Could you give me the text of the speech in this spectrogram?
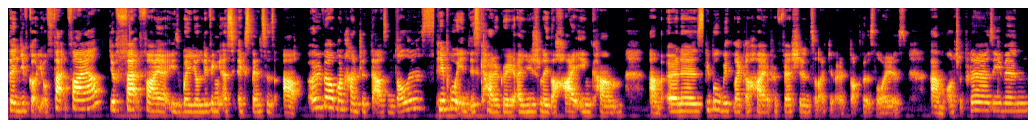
then you've got your fat fire. Your fat fire is where your living expenses are over $100,000. People in this category are usually the high income um, earners, people with like a higher profession, so like, you know, doctors, lawyers, um, entrepreneurs even,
